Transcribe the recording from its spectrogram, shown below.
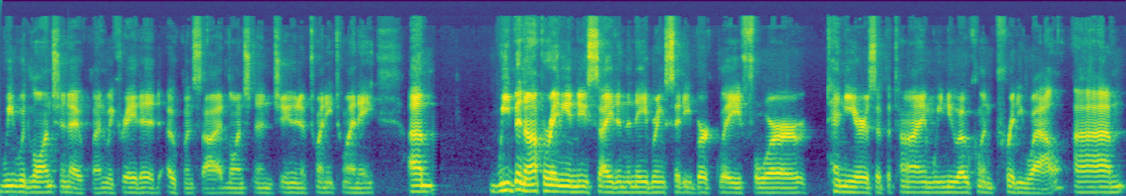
we would launch in Oakland. We created Oaklandside, launched in June of 2020. Um, we'd been operating a new site in the neighboring city, Berkeley, for 10 years at the time. We knew Oakland pretty well. Um,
